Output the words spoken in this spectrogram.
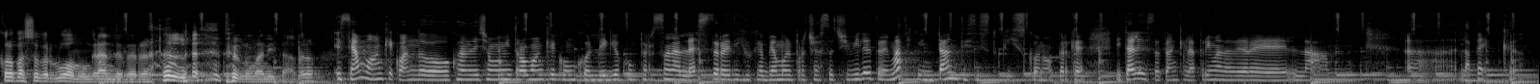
piccolo passo per l'uomo, un grande per, per l'umanità. Però. E siamo anche quando, quando diciamo, mi trovo anche con colleghi o con persone all'estero e dico che abbiamo il processo civile telematico, in tanti si stupiscono perché l'Italia è stata anche la prima ad avere la, uh, la PEC,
